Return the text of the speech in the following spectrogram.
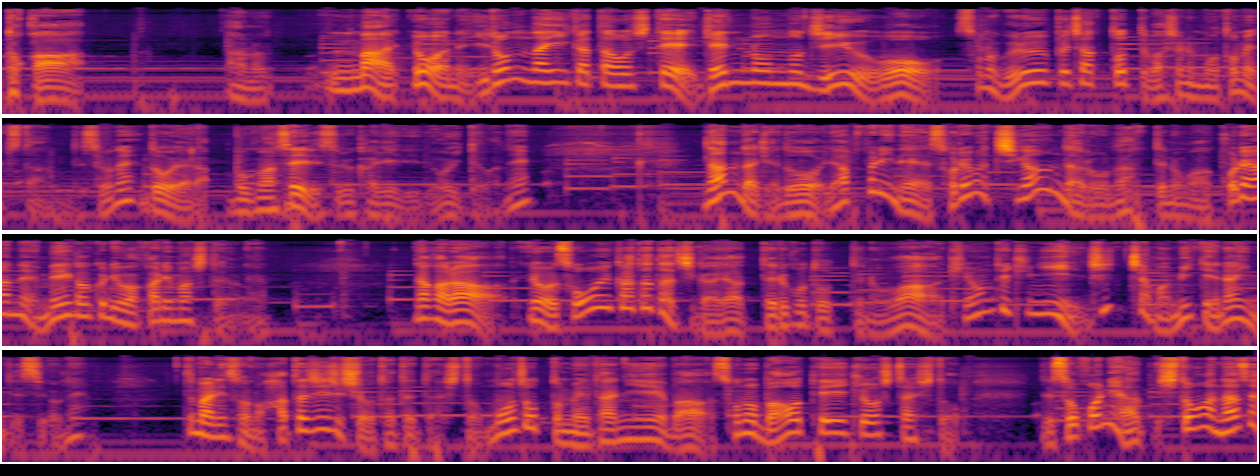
とかあのまあ、要はね、いろんな言い方をして、言論の自由を、そのグループチャットって場所に求めてたんですよね。どうやら。僕が整理する限りにおいてはね。なんだけど、やっぱりね、それは違うんだろうなってのは、これはね、明確に分かりましたよね。だから、要はそういう方たちがやってることってのは、基本的にじっちゃま見てないんですよね。つまりその旗印を立てた人、もうちょっとメタに言えば、その場を提供した人。で、そこに人がなぜ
